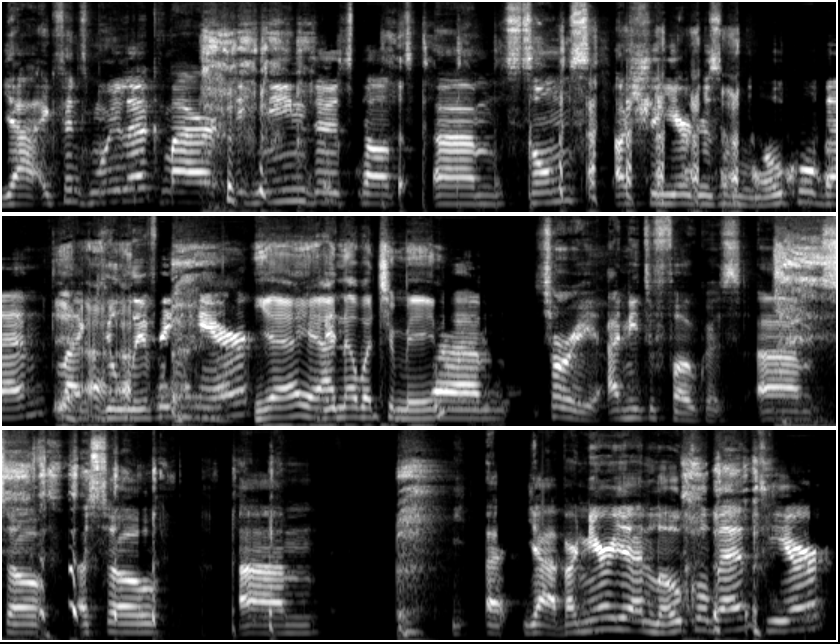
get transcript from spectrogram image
Ja, ik vind het moeilijk, maar ik meen dus dat um, soms als je hier dus een local bent, like you're living here. Yeah, yeah, I know what you mean. Um, sorry, I need to focus. Um, so, uh, so, um, uh, ja, wanneer je een local bent hier,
